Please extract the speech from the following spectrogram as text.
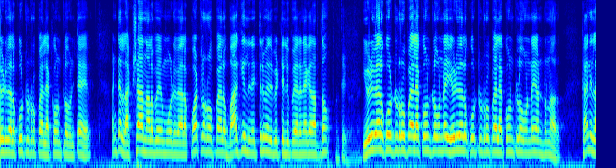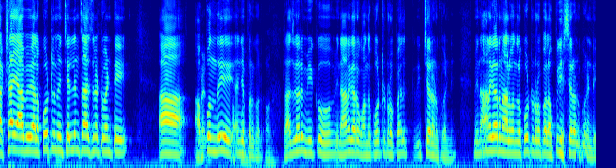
ఏడు వేల కోట్ల రూపాయలు అకౌంట్లో ఉంటే అంటే లక్ష నలభై మూడు వేల కోట్ల రూపాయల బాకీలు నెత్తిన మీద పెట్టి వెళ్ళిపోయారనే కదా అర్థం? ఏడు వేల కోట్ల రూపాయల అకౌంట్లో ఉన్నాయి ఏడు వేల కోట్ల రూపాయల అకౌంట్లో ఉన్నాయి అంటున్నారు. కానీ లక్షా యాభై వేల కోట్లు మేము చెల్లించాల్సినటువంటి అప్పు ఉంది అని చెప్పి అనుకోరు. రాజుగారు మీకు మీ నాన్నగారు వంద కోట్ల రూపాయలు ఇచ్చారనుకోండి. మీ నాన్నగారు నాలుగు వందల కోట్ల రూపాయలు అప్పు చేశారనుకోండి.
